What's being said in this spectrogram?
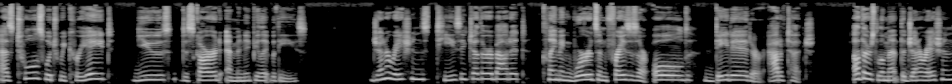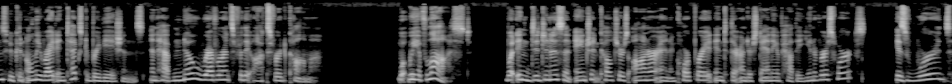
as tools which we create, use, discard, and manipulate with ease. Generations tease each other about it, claiming words and phrases are old, dated, or out of touch. Others lament the generations who can only write in text abbreviations and have no reverence for the Oxford comma. What we have lost, what indigenous and ancient cultures honor and incorporate into their understanding of how the universe works, is words,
